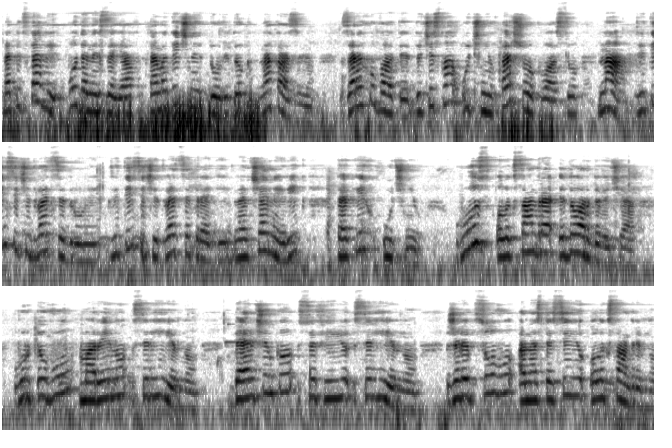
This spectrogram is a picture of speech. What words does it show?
На підставі поданих заяв та медичних довідок наказую зарахувати до числа учнів першого класу на 2022-2023 навчальний рік таких учнів: Гуз Олександра Едуардовича, Гуртову Марину Сергіївну, Демченко Софію Сергіївну, Жеребцову Анастасію Олександрівну,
